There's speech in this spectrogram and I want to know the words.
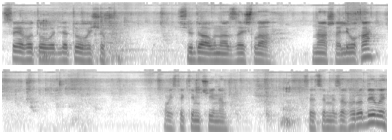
все готово для того, щоб сюди у нас зайшла наша льоха. Ось таким чином. Все це ми загородили.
